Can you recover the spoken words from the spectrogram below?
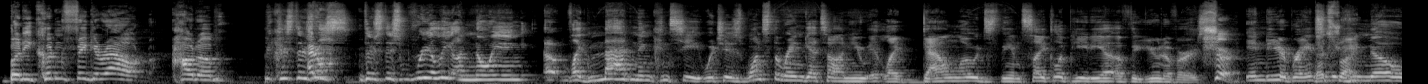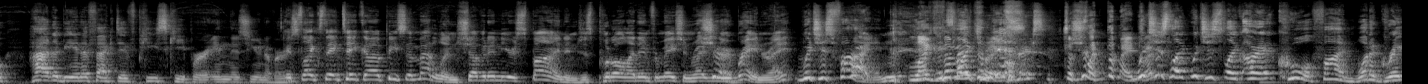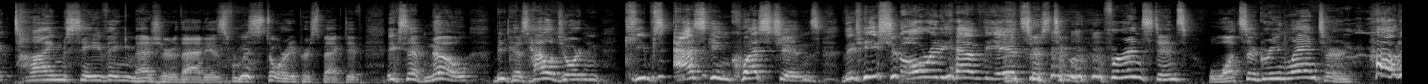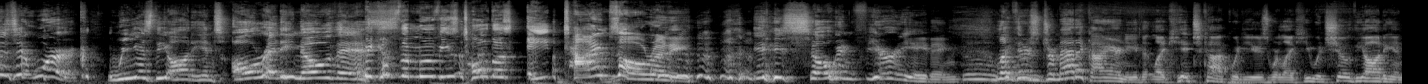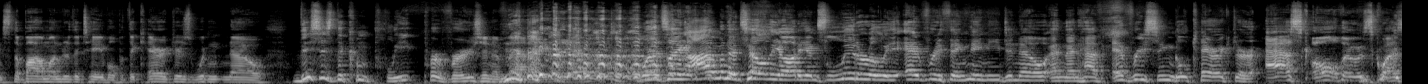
but he couldn't figure out how to Because there's this there's this really annoying, uh, like maddening conceit, which is once the ring gets on you, it like downloads the encyclopedia of the universe Sure. into your brain That's so that right. you know how to be an effective peacekeeper in this universe. It's like they take a piece of metal and shove it into your spine and just put all that information right Sure. in your brain, right? which is fine. Like the like the Matrix. Matrix. Just like the Matrix. Which is like, which is like, all right, cool, fine. What a great time-saving measure that is from a story perspective. Except no, because Hal Jordan keeps asking questions that he should already have the answers to. For instance, what's a Green Lantern? How does it work? We as the audience already know this. Because the movie's told us eight times already. It is so infuriating. Like there's dramatic irony that like Hitchcock would use where like he would show the audience the bomb under the table but the characters wouldn't know. This is the complete perversion of that idea. where it's like I'm going to tell the audience literally everything they need to know and then have every single character ask all those questions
